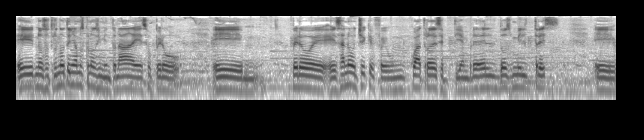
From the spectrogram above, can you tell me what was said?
Eh, nosotros no teníamos conocimiento nada de eso, pero eh, pero esa noche, que fue un 4 de septiembre del 2003, eh,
